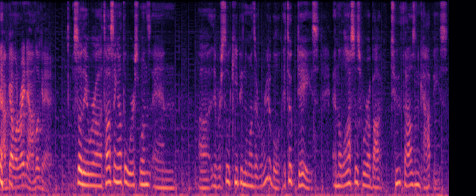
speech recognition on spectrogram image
yeah I've got one right now. I'm looking at it. So they were uh, tossing out the worst ones, and uh, they were still keeping the ones that were readable. It took days, and the losses were about 2,000 copies.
